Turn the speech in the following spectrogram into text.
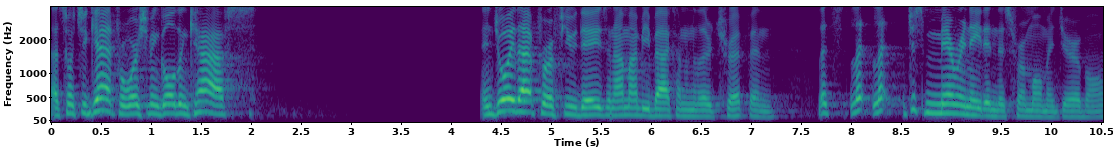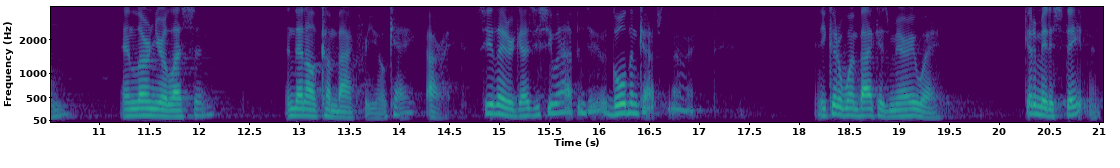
that's what you get for worshiping golden calves. Enjoy that for a few days, and I might be back on another trip. And let's let, let just marinate in this for a moment, Jeroboam and learn your lesson, and then I'll come back for you, okay? All right. See you later, guys. You see what happened to you? Golden calves? All right. And he could have went back his merry way. He could have made a statement.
